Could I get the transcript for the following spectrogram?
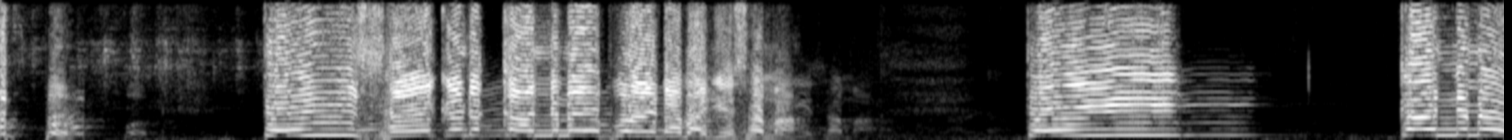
ਅਪ 23 ਸੈਕਿੰਡ 91 ਪੁਆਇੰਟ ਆ ਬਾਜੀ ਸਮਾਂ। 23 91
